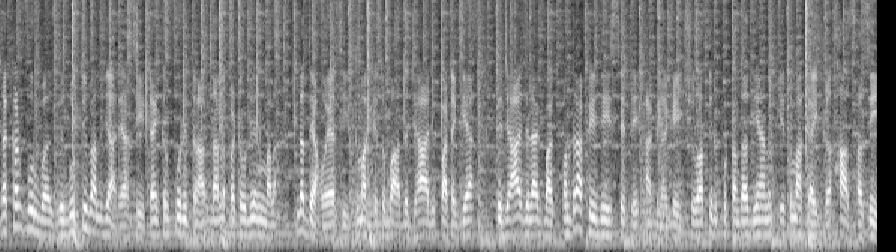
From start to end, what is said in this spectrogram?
ਦੱਖਣ ਪੂਰਬ ਜਿਬੂਤੀ ਵੱਲ ਜਾ ਰਿਹਾ ਸੀ। ਟੈਂਕਰ ਪੂਰੀ ਤਰ੍ਹਾਂ ਤਰਲ ਪੈਟਰੋਲੀਅਮ ਨਾਲ ਲੱਦਿਆ ਹੋਇਆ ਸੀ। ਧਮਾਕੇ ਤੋਂ ਬਾਅਦ ਜਹਾਜ਼ ਪਟਕ ਗਿਆ। ਤੇ ਜਹਾਜ਼ ਦੇ ਲਗਭਗ 15% ਦੇ ਹਿੱਸੇ ਤੇ ਅੱਗ ਲੱਗ ਗਈ। ਸ਼ੁਰੂਆਤੀ ਰਿਪੋਰਟਾਂ ਦੱਸਦੀਆਂ ਹਨ ਕਿ ਇਹ ਧਮਾਕਾ ਇੱਕ ਹਾਦਸਾ ਸੀ,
